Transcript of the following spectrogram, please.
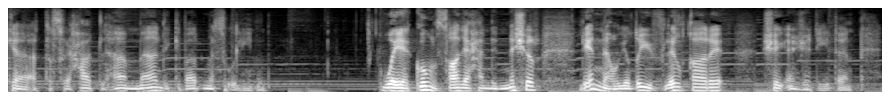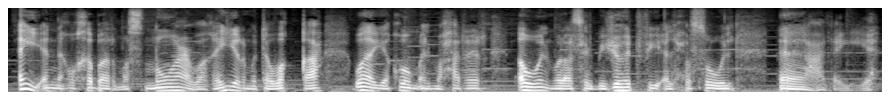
كالتصريحات الهامة لكبار المسؤولين. ويكون صالحا للنشر لأنه يضيف للقارئ شيئا جديدا أي أنه خبر مصنوع وغير متوقع ويقوم المحرر أو المراسل بجهد في الحصول آه، عليه.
